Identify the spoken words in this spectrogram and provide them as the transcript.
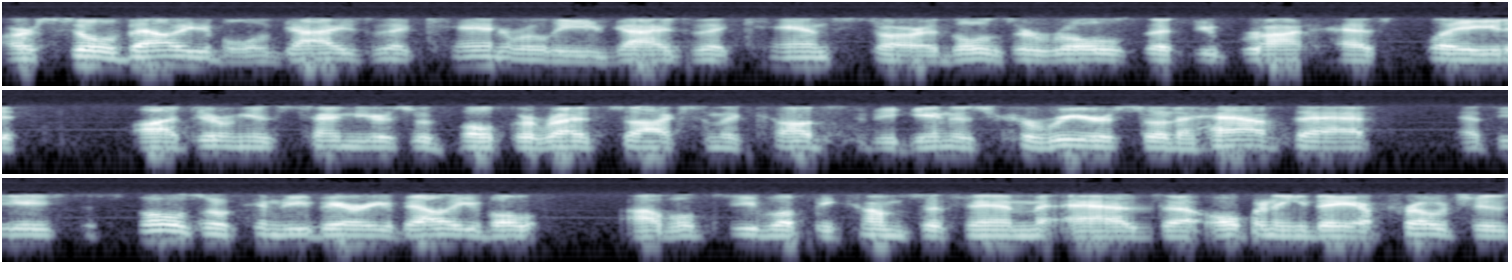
are so valuable. Guys that can relieve, guys that can start. Those are roles that Doubront has played uh, during his 10 years with both the Red Sox and the Cubs to begin his career. So to have that at the A's disposal can be very valuable. Uh, we'll see what becomes of him as uh, opening day approaches.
